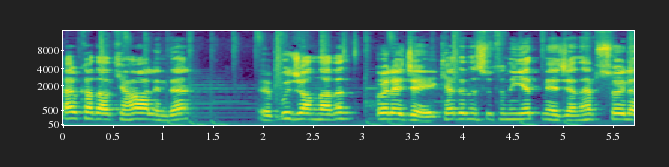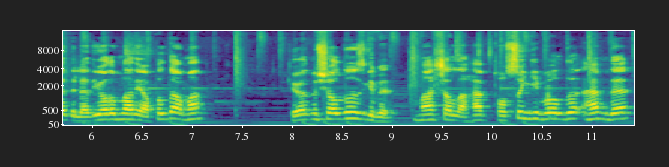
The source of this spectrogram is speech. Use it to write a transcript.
El kadarki halinde e, bu canların öleceği, kedinin sütünün yetmeyeceğini hep söylediler. Yorumlar yapıldı ama görmüş olduğunuz gibi maşallah hem tosun gibi oldu hem de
